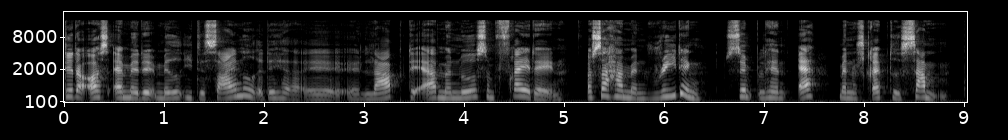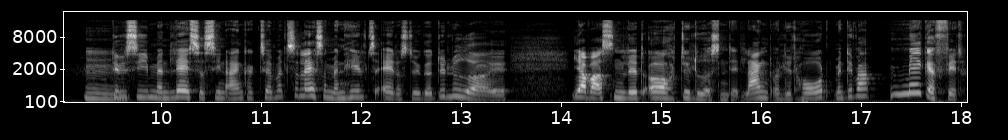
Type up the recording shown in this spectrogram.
det der også er med, det, med i designet af det her øh, lab, det er, at man mødes om fredagen, og så har man reading simpelthen af manuskriptet sammen. Mm. Det vil sige, at man læser sin egen karakter, men så læser man hele teaterstykket, og det lyder... Øh, jeg var sådan lidt, åh, det lyder sådan lidt langt og lidt hårdt, men det var mega fedt,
